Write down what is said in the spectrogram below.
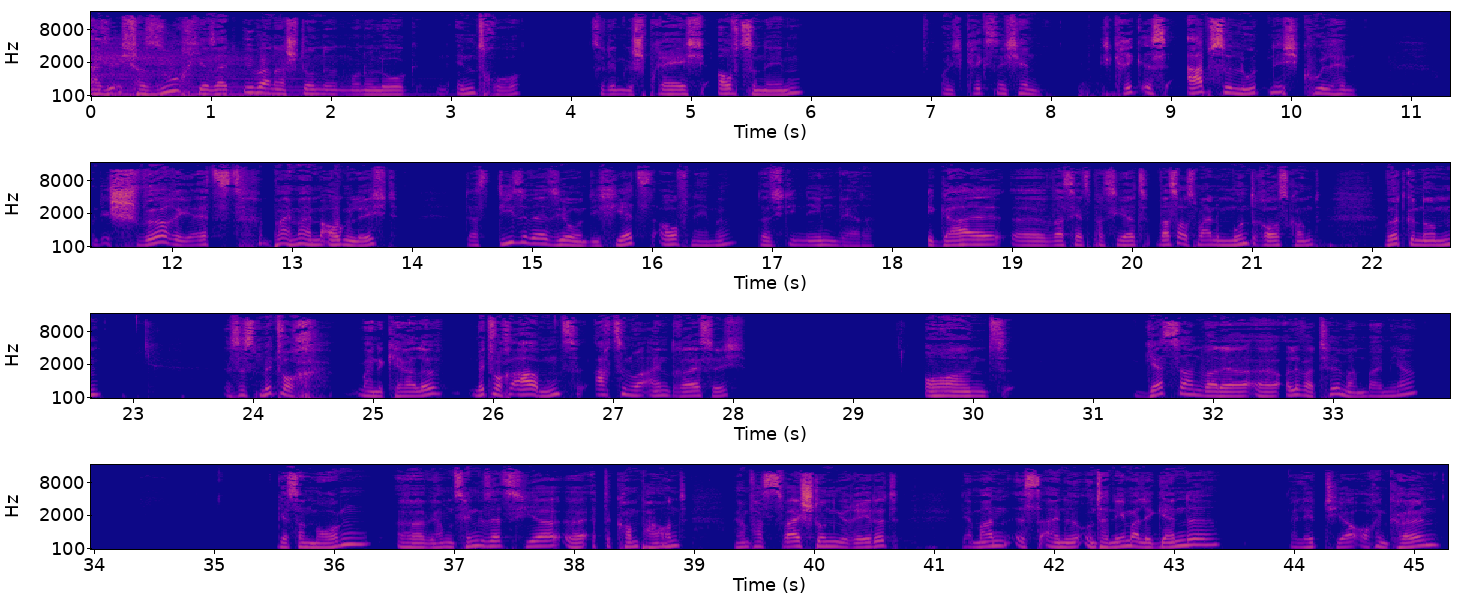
Also ich versuche hier seit über einer Stunde ein Monolog, ein Intro zu dem Gespräch aufzunehmen und ich krieg's nicht hin. Ich krieg es absolut nicht cool hin. Und ich schwöre jetzt bei meinem Augenlicht, dass diese Version, die ich jetzt aufnehme, dass ich die nehmen werde. Egal, äh, was jetzt passiert, was aus meinem Mund rauskommt, wird genommen. Es ist Mittwoch, meine Kerle, Mittwochabend, 18.31 Uhr. Und gestern war der äh, Oliver Tillmann bei mir. Gestern Morgen. Äh, wir haben uns hingesetzt hier äh, at the Compound. Wir haben fast zwei Stunden geredet. Der Mann ist eine Unternehmerlegende. Er lebt hier auch in Köln.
